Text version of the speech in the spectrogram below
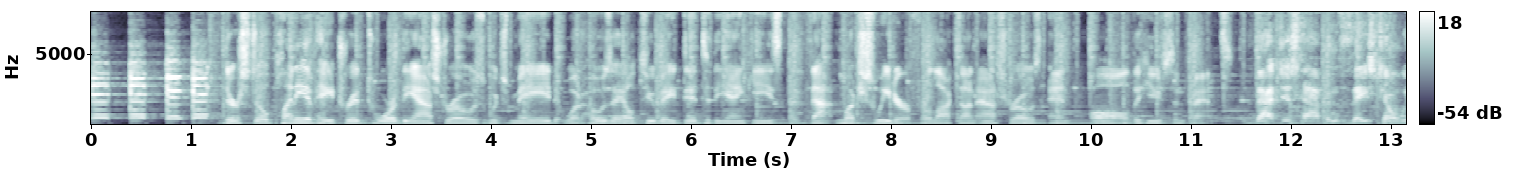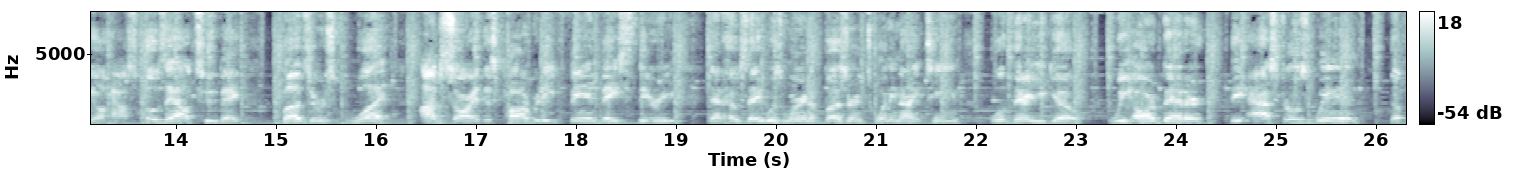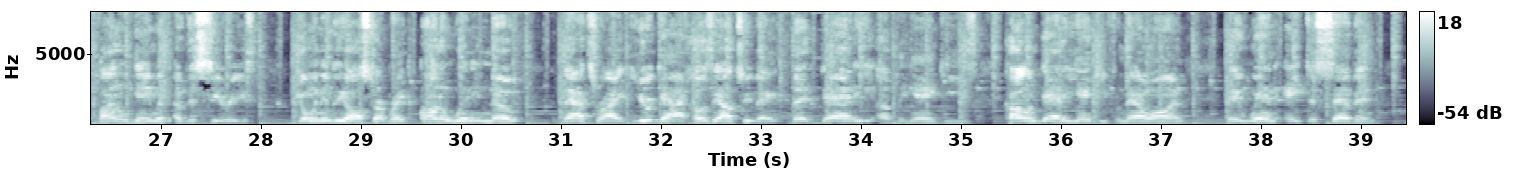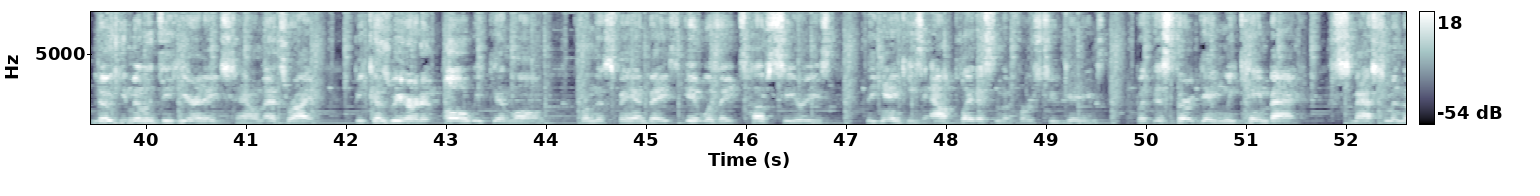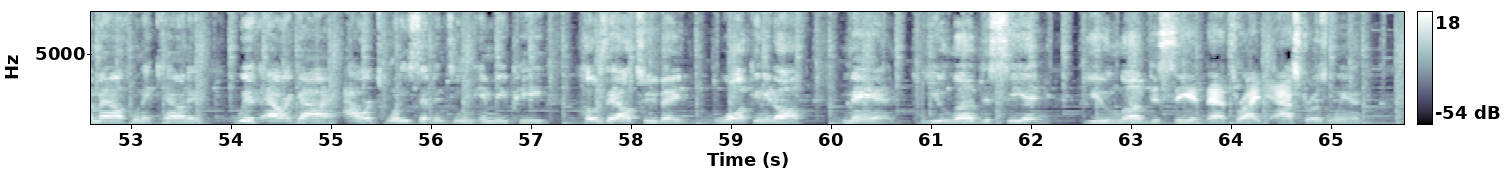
There's still plenty of hatred toward the Astros, which made what Jose Altuve did to the Yankees that much sweeter for Locked On Astros and all the Houston fans. That just happens. Zace Town Wheelhouse. Jose Altuve, buzzers, what? I'm sorry, this poverty fan base theory that Jose was wearing a buzzer in 2019. Well, there you go. We are better. The Astros win the final game of the series going into the All Star break on a winning note. That's right, your guy, Jose Altuve, the daddy of the Yankees. Call him Daddy Yankee from now on. They win 8 to 7. No humility here in H Town. That's right, because we heard it all weekend long from this fan base. It was a tough series. The Yankees outplayed us in the first two games, but this third game we came back, smashed them in the mouth when it counted with our guy, our 2017 MVP, Jose Altuve, walking it off. Man, you love to see it. You love to see it. That's right. The Astros win.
